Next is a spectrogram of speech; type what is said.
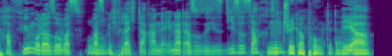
Parfüm oder so, was, was Mhm. mich vielleicht daran erinnert, also so diese, diese Sachen. Diese Triggerpunkte dann. ja,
